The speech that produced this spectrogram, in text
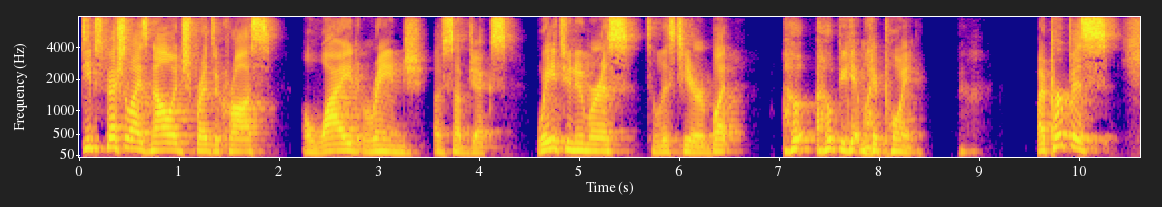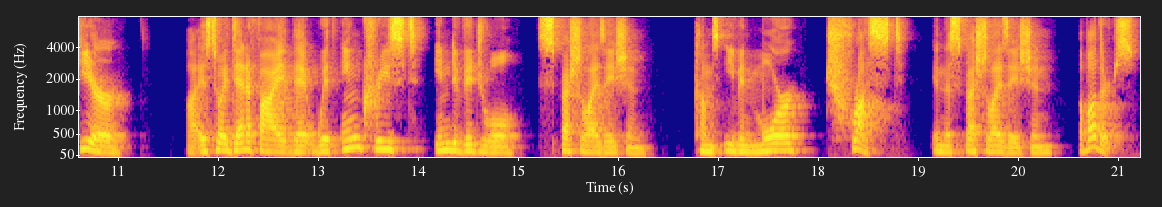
Deep specialized knowledge spreads across a wide range of subjects, way too numerous to list here, but I, ho- I hope you get my point. My purpose here uh, is to identify that with increased individual specialization comes even more trust in the specialization of others.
